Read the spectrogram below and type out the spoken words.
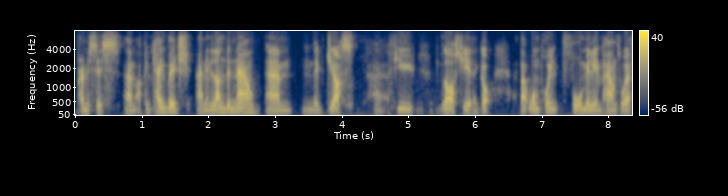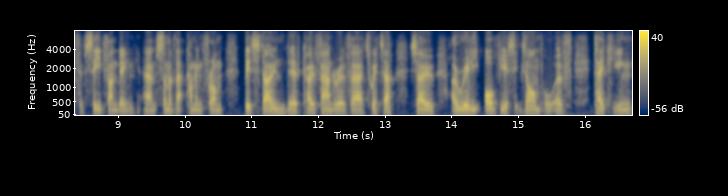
premises um, up in Cambridge and in London now. Um, they've just uh, a few last year they got about 1.4 million pounds worth of seed funding. Um, some of that coming from Biz Stone, the co-founder of uh, Twitter. So a really obvious example of taking,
